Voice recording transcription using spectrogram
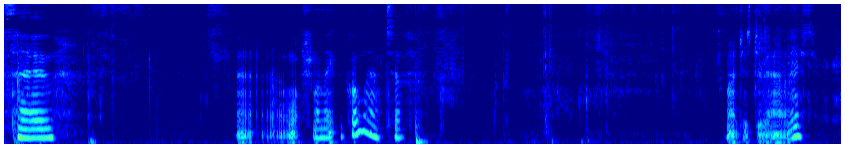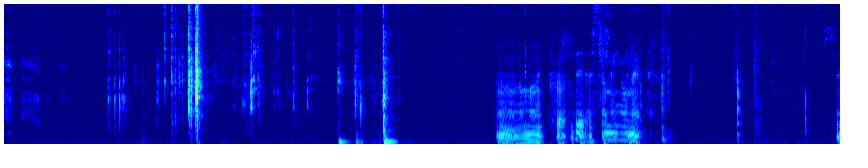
So, uh, what shall I make the pull out of? Might just do it out of this. And I might put a bit of something on it. So,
